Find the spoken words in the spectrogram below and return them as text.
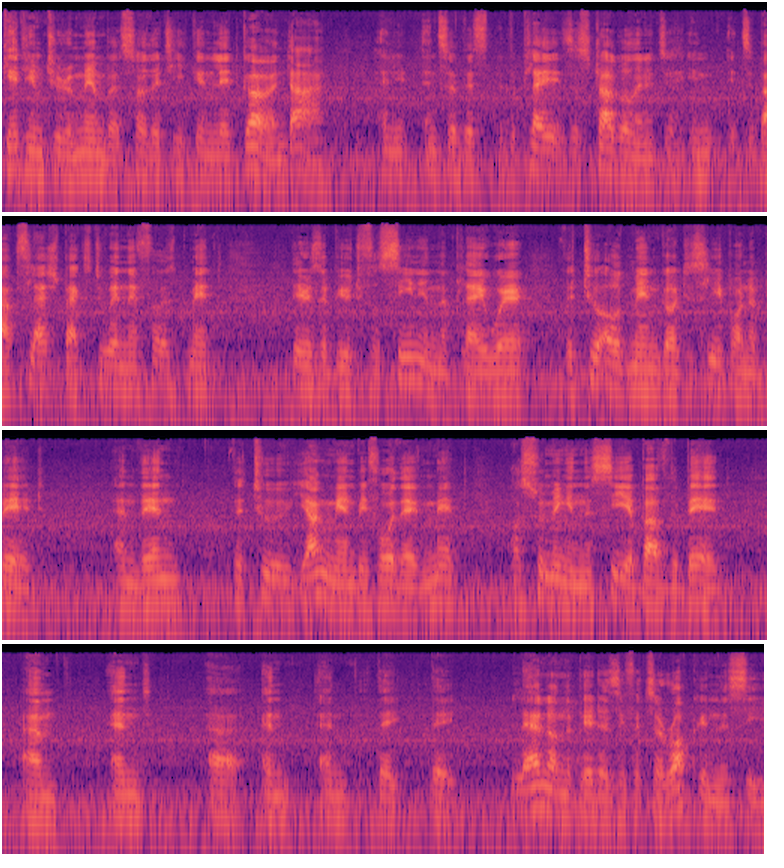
get him to remember so that he can let go and die. And, and so this, the play is a struggle and it's, a, in, it's about flashbacks to when they first met. There is a beautiful scene in the play where the two old men go to sleep on a bed and then the two young men, before they've met, are swimming in the sea above the bed. Um, and, uh, and, and they, they land on the bed as if it's a rock in the sea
